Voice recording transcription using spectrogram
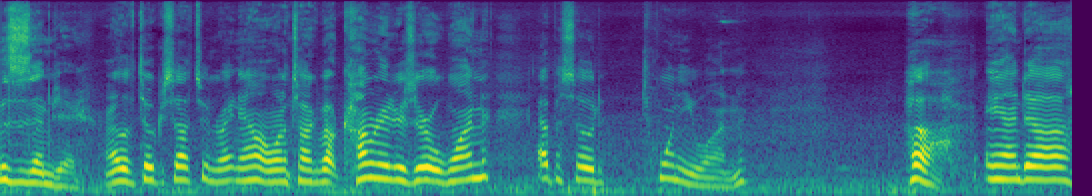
This is MJ. I love Tokusatsu, and right now I want to talk about Kamen Rider Zero One, episode 21. Huh. And uh,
